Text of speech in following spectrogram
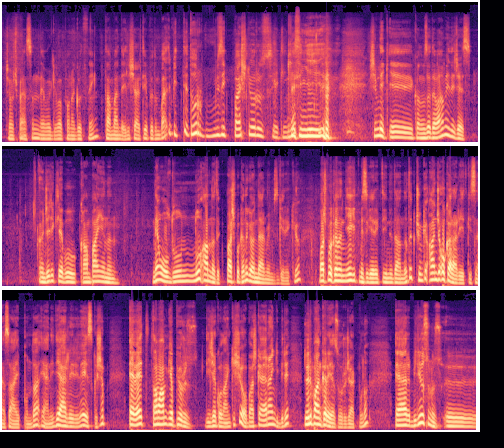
George Benson Never Give Up On A Good Thing. Tam ben de el işareti yapıyordum. Hadi bitti dur müzik başlıyoruz şeklinde. Kesin iyi. Şimdi e, konumuza devam edeceğiz. Öncelikle bu kampanyanın ne olduğunu anladık. Başbakanı göndermemiz gerekiyor. Başbakanın niye gitmesi gerektiğini de anladık. Çünkü anca o karar yetkisine sahip bunda. Yani diğerleriyle sıkışıp evet tamam yapıyoruz diyecek olan kişi o. Başka herhangi biri dönüp Ankara'ya soracak bunu. Eğer biliyorsunuz e,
